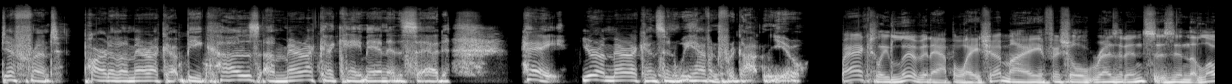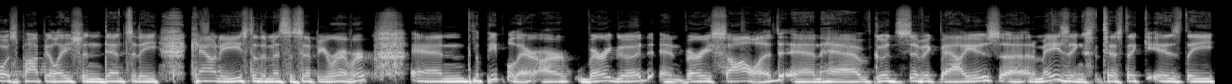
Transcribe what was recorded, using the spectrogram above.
different part of America because America came in and said, Hey, you're Americans and we haven't forgotten you. I actually live in Appalachia. My official residence is in the lowest population density county east of the Mississippi River. And the people there are very good and very solid and have good civic values. Uh, an amazing statistic is the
